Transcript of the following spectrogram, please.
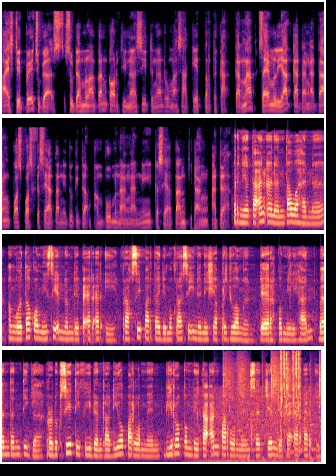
ASDP juga sudah melakukan koordinasi dengan rumah sakit terdekat? Karena saya melihat kadang-kadang pos-pos kesehatan itu tidak mampu menangani kesehatan yang ada. Pernyataan Ananta Wahana, anggota Komisi 6 DPR RI, fraksi Partai Demokrasi Indonesia Perjuangan, daerah pemilihan Banten 3, produksi TV dan radio parlemen, Biro Pemberitaan Parlemen Sekjen DPR RI.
